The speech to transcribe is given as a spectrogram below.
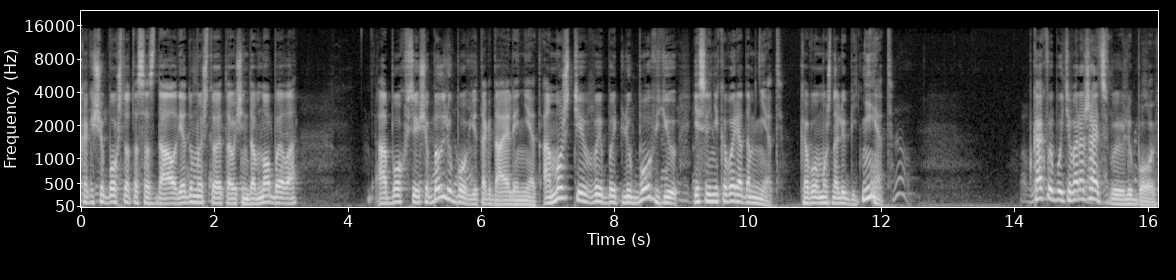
как еще Бог что-то создал, я думаю, что это очень давно было, а Бог все еще был любовью тогда или нет? А можете вы быть любовью, если никого рядом нет? Кого можно любить? Нет. Как вы будете выражать свою любовь?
